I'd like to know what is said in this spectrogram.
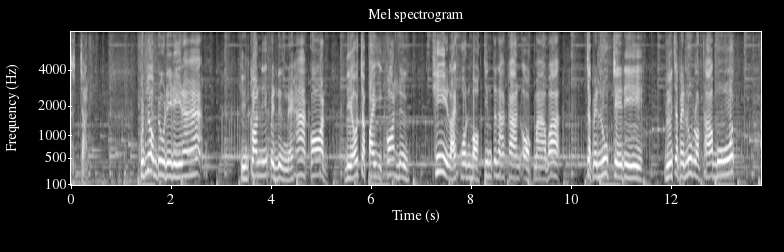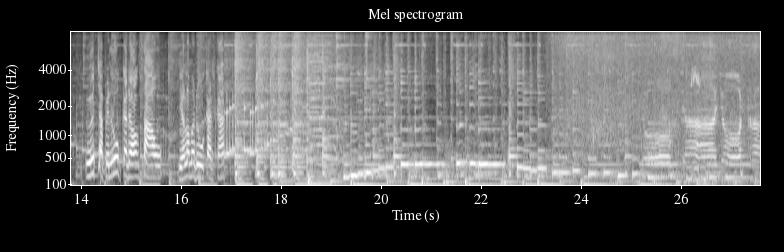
สจัดคุณผู้ชมดูดีๆนะฮะ หินก้อนนี้เป็นหนึ่งใน 5 ก้อน เดี๋ยวจะไปอีกก้อนหนึ่งที่หลายคนบอกจินตนาการออกมาว่า จะเป็นรูปเจดี หรือจะเป็นรูปรองเท้าบูท หรือจะเป็นรูปกระดองเตา เดี๋ยวเรามาดูกันครับดอกยายอดรั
